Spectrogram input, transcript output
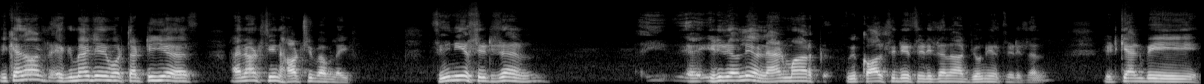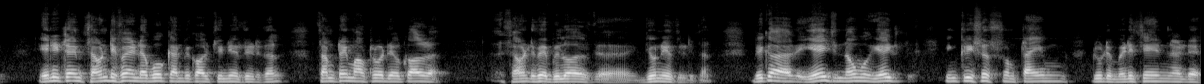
you cannot imagine ஒரு thirty years I have not seen hardship of life. Senior citizen, eh, it is only a landmark we call senior citizen or junior citizen. It can be anytime 75 and above can be called senior citizen. Sometime afterward they will call 75 below as junior citizen. Because age now, age increases from time due to medicine and eh,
